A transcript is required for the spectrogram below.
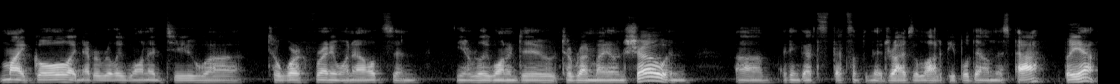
my goal. I never really wanted to uh, to work for anyone else, and you know, really wanted to to run my own show. And um, I think that's that's something that drives a lot of people down this path. But yeah,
